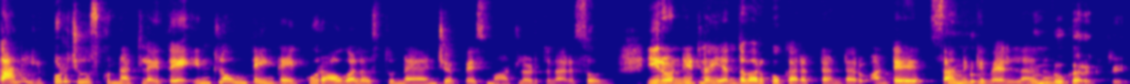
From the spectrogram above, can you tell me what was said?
కానీ ఇప్పుడు చూసుకున్నట్లయితే ఇంట్లో ఉంటే ఇంకా ఎక్కువ రోగాలు వస్తున్నాయి అని చెప్పేసి మాట్లాడుతున్నారు. సో ఈ రెండిట్లో ఎంతవరకు కరెక్ట్ అంటారు? అంటే సన్కి వెళ్ళాలి? రెండు కరెక్టే.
